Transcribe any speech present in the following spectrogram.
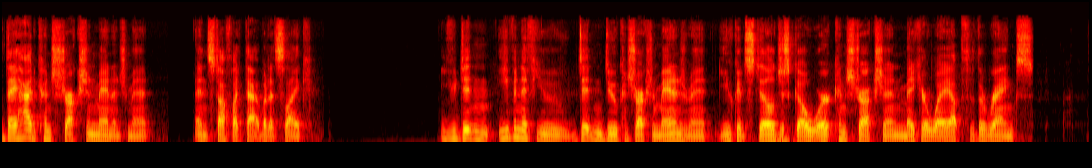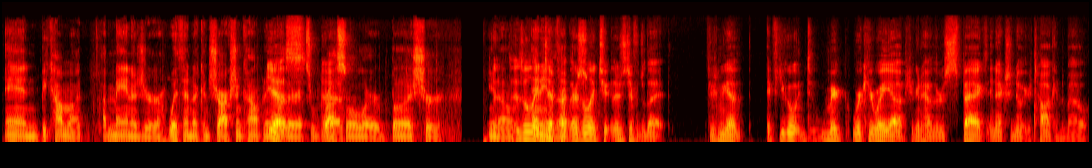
they had construction management and stuff like that, but it's like you didn't even if you didn't do construction management, you could still just go work construction, make your way up through the ranks and become a, a manager within a construction company, whether Yes, it's yeah. Russell or Bush or you know there's only any of different. There's only two. There's different with that. There's gonna have, if you go work, your way up, you're gonna have the respect and actually know what you're talking about.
